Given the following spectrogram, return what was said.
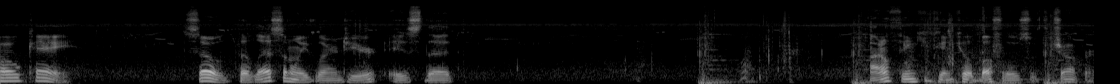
Okay. So, the lesson we've learned here is that I don't think you can kill buffaloes with the chopper.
